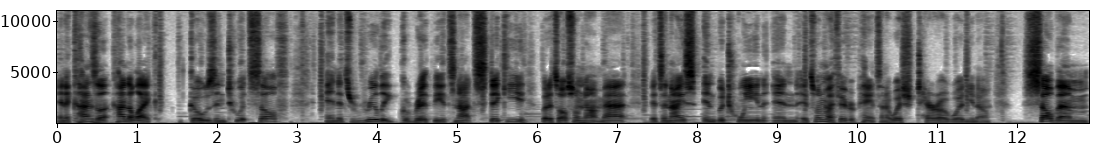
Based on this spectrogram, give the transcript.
and it kind of kind of like goes into itself and it's really grippy. It's not sticky, but it's also not matte. It's a nice in between, and it's one of my favorite paints. And I wish Terra would, you know, sell them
